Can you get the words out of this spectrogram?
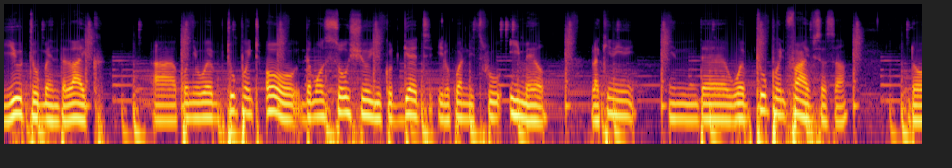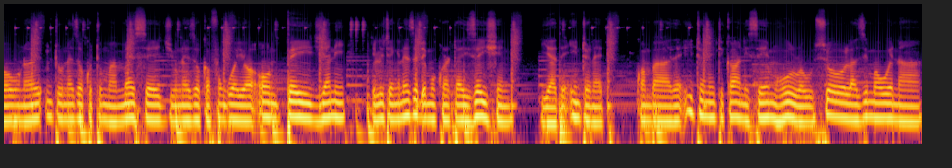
YouTube and the like. Uh, kwenye web 2.0 the most social you could get ilikuwa ni through email, lakini in the web 2.5 sasa ndo una, mtu unaweza kutuma message, unaweza ukafungua your own page, yani ilitengeneza democratization ya the internet. Kwamba the internet ikawa ni sehemu huru, sio lazima uwe na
